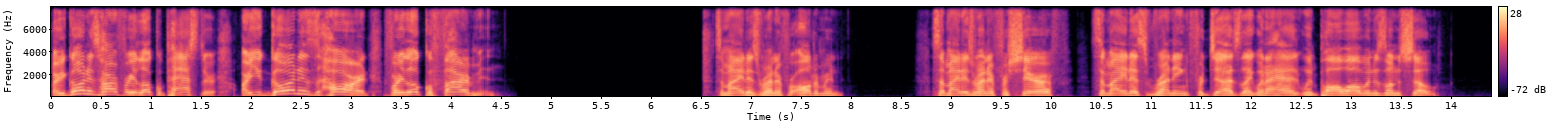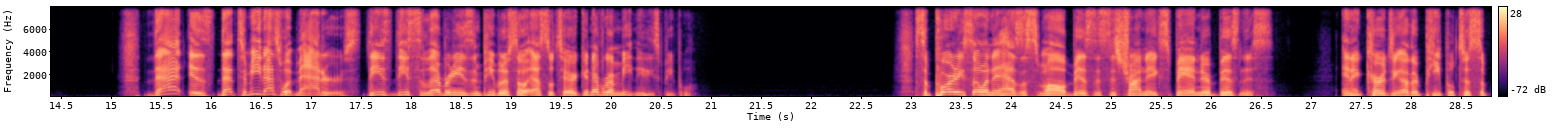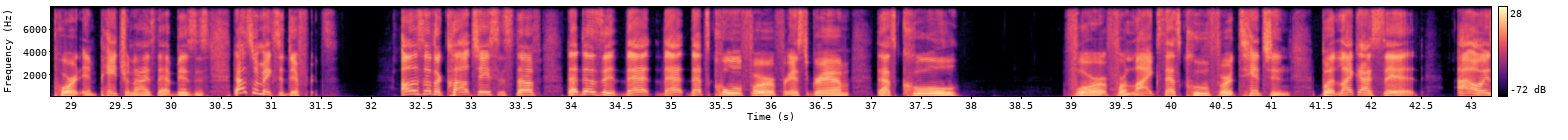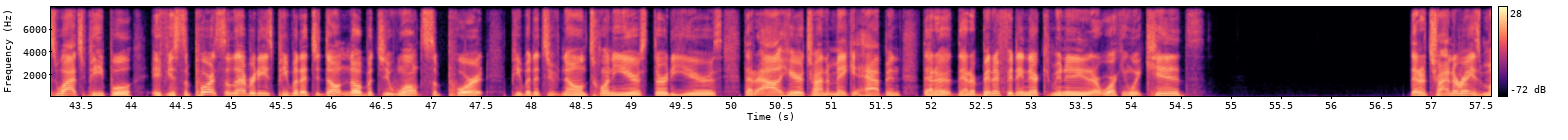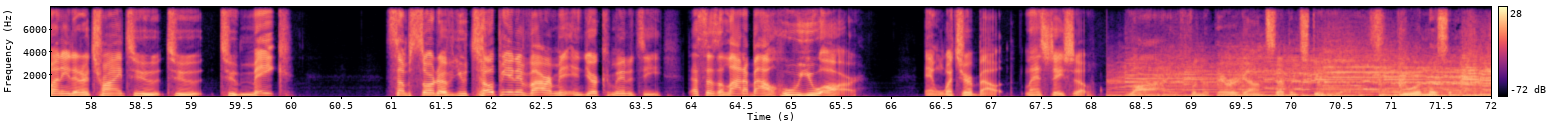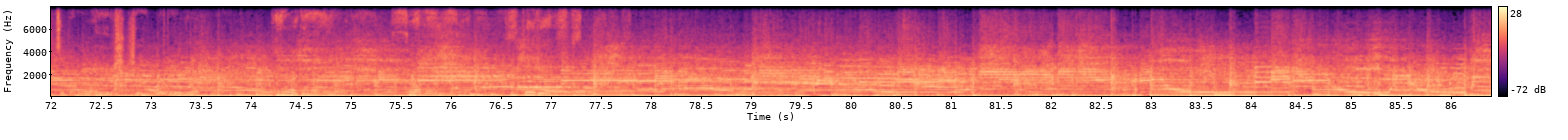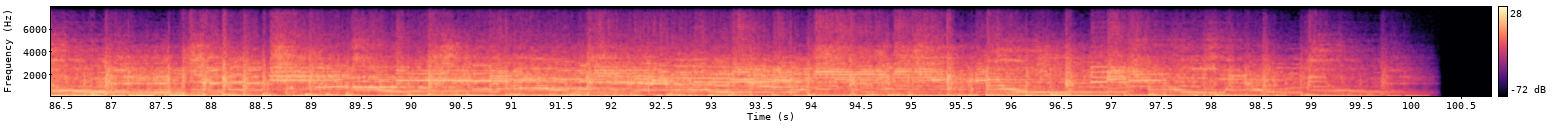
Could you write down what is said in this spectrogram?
Are you going as hard for your local pastor? Are you going as hard for your local fireman? Somebody that's running for alderman? Somebody that's running for sheriff? Somebody that's running for judge, like when I had when Paul Waldman was on the show? That is that to me, that's what matters. These these celebrities and people are so esoteric, you're never gonna meet any of these people. Supporting someone that has a small business is trying to expand their business and encouraging other people to support and patronize that business. That's what makes a difference. All this other clout chasing stuff, that doesn't that that that's cool for for Instagram. That's cool for for likes, that's cool for attention. But like I said, I always watch people. If you support celebrities, people that you don't know, but you won't support people that you've known 20 years, 30 years, that are out here trying to make it happen, that are that are benefiting their community, that are working with kids, that are trying to raise money, that are trying to to to make some sort of utopian environment in your community, that says a lot about who you are and what you're about. Lance J Show. Live from the Paragon 7 studios, you are listening to the Lance J Radio Network. Paragon 7 Studios.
